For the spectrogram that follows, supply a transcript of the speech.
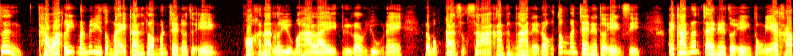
ซึ่ง ถามว่าเอ้ยมันไม่ดีตรงไหนการที่เรามั่นใจในตัวเอง เพราะขนาดเราอยู่มหาลัย หรือเราอยู่ในระบบการศึกษาการทำงานเนี่ยเราก็ต้องมั่นใจในตัวเองสิไอการมั่นใจในตัวเองตรงนี้ครับ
